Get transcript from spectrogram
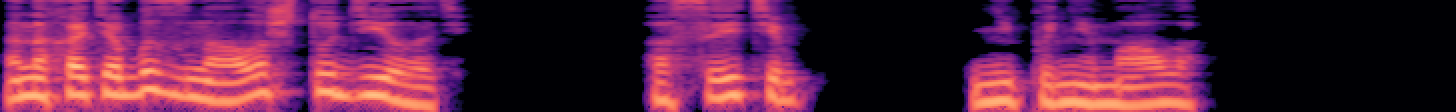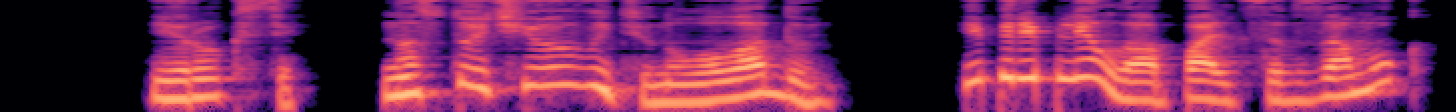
она хотя бы знала, что делать. А с этим не понимала. И Рокси настойчиво вытянула ладонь и переплела пальцы в замок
